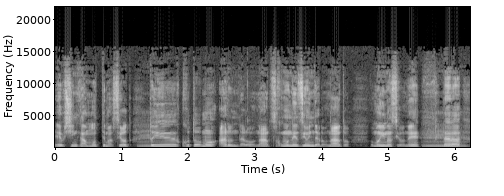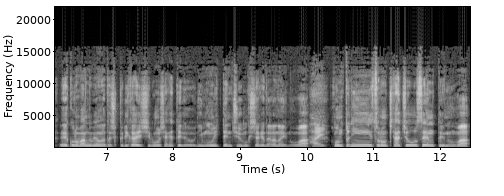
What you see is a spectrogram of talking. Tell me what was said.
え不信感を持ってますよ、うん、ということもあるんだろうな、そこも根強いんだろうなと。思いますよね。だから、えー、この番組は私繰り返し申し上げているようにもう一点注目しなきゃならないのは、はい、本当にその北朝鮮というのは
